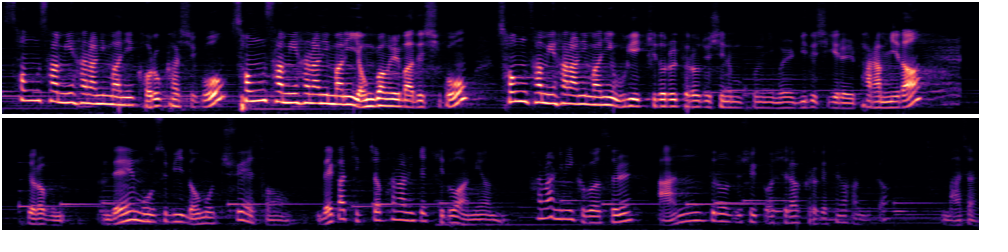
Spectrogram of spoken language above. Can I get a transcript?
성삼위 하나님만이 거룩하시고 성삼위 하나님만이 영광을 받으시고 성삼위 하나님만이 우리의 기도를 들어주시는 분임을 믿으시기를 바랍니다. 여러분 내 모습이 너무 추해서 내가 직접 하나님께 기도하면 하나님이 그것을 안 들어주실 것이라 그렇게 생각합니까? 맞아요.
